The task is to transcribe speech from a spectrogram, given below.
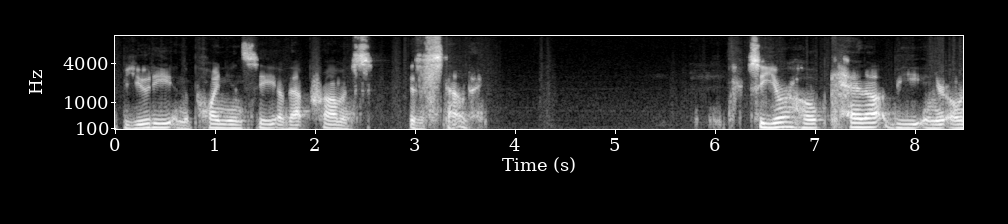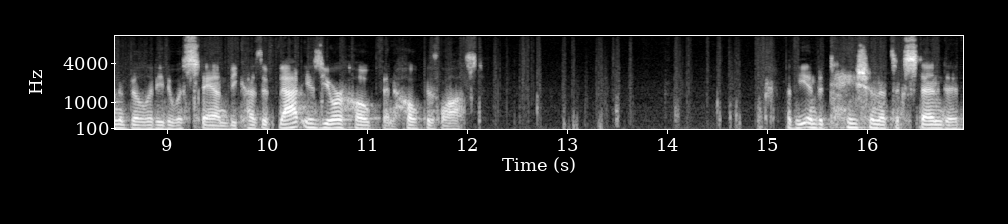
The beauty and the poignancy of that promise is astounding. See, your hope cannot be in your own ability to withstand because if that is your hope, then hope is lost. But the invitation that's extended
